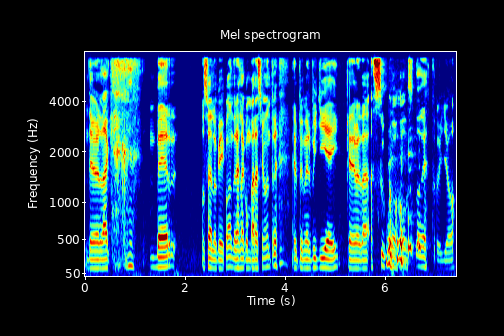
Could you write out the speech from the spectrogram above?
De verdad que ver, o sea, lo que dijo Andrés, la comparación entre el primer VGA, que de verdad su co-host lo destruyó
